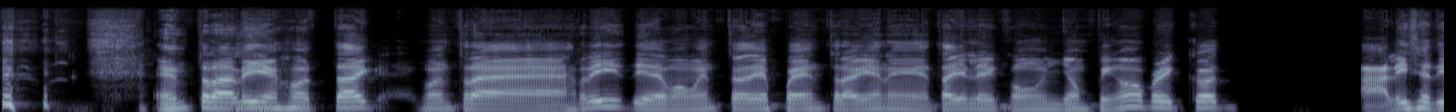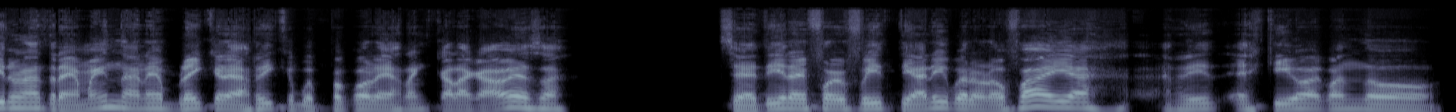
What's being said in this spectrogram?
entra Ali en hot tag contra Reed y de momento después entra viene Tyler con un jumping uppercut. Ali se tira una tremenda net breaker a Reed que por poco le arranca la cabeza. Se tira el 450 a Ali, pero lo falla. Reed esquiva cuando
